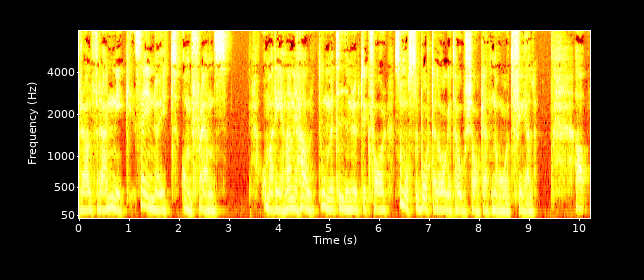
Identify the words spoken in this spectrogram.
Ralf Rangnick säger nöjt om Friends om arenan är halvtom med 10 minuter kvar så måste bortalaget ha orsakat något fel. Ja,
